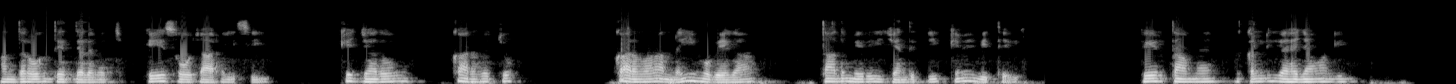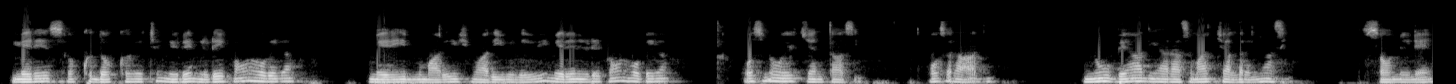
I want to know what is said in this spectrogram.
ਅੰਦਰ ਉਸਦੇ ਦਿਲ ਵਿੱਚ ਇਹ ਸੋਚ ਆ ਰਹੀ ਸੀ ਕਿ ਜਦੋਂ ਘਰ ਵਿੱਚ ਘਰ ਵਾਲਾ ਨਹੀਂ ਹੋਵੇਗਾ ਤਦ ਮੇਰੀ ਜ਼ਿੰਦਗੀ ਕਿਵੇਂ ਬੀਤੇਗੀ? ਫਿਰ ਤਾਂ ਮੈਂ ਇਕੱਲੀ ਰਹਿ ਜਾਵਾਂਗੀ। ਮੇਰੇ ਸੁੱਖ ਦੁੱਖ ਵਿੱਚ ਮੇਰੇ ਨੇੜੇ ਕੌਣ ਹੋਵੇਗਾ? ਮੇਰੀ ਬਿਮਾਰੀ ਸ਼ੁਮਾਰੀ ਵੇਲੇ ਵੀ ਮੇਰੇ ਨੇੜੇ ਕੌਣ ਹੋਵੇਗਾ? ਉਸ ਨੂੰ ਇਹ ਚਿੰਤਾ ਸੀ। ਉਸ ਰਾਤ ਨੂੰ ਵਿਆਹ ਦੀਆਂ ਰਸਮਾਂ ਚੱਲ ਰਹੀਆਂ ਸੀ। ਸੋਨੀ ਨੇ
